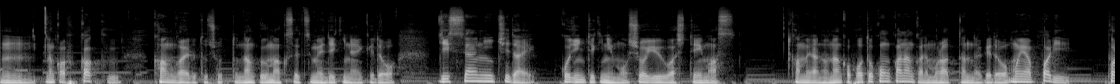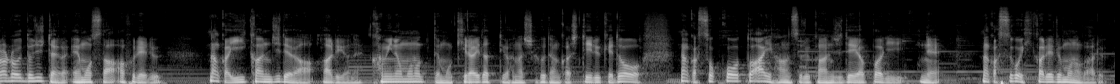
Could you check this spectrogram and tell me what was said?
うん。なんか深く考えるとちょっとなんかうまく説明できないけど、実際に1台個人的にも所有はしています。カメラのなんかフォトコンかなんかでもらったんだけど、もうやっぱりポラロイド自体がエモさあふれる。なんかいい感じではあるよね。紙のものってもう嫌いだっていう話は普段からしているけどなんかそこと相反する感じでやっぱりねなんかすごい惹かれるものがある。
